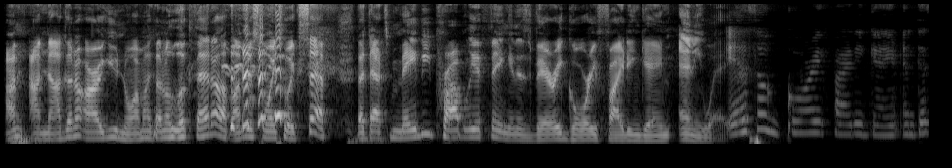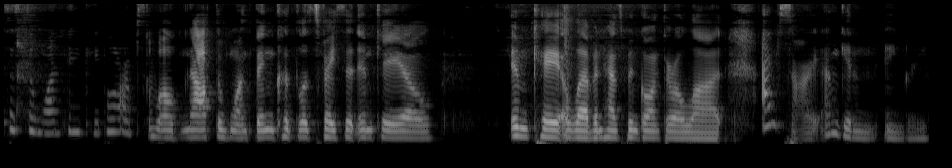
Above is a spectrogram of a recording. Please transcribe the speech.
I'm I'm not gonna argue, nor am I gonna look that up. I'm just going to accept that that's maybe probably a thing in this very gory fighting game anyway. It's a gory fighting game, and this is the one thing people are. Ups- well, not the one thing, because let's face it, MKO, MK11 has been going through a lot. I'm sorry, I'm getting angry.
